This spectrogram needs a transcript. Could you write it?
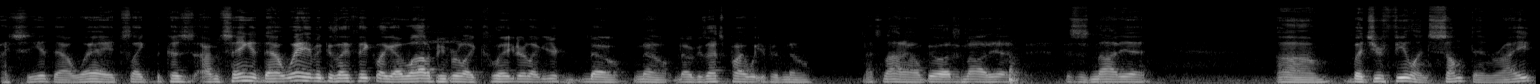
I see it that way. It's like because I'm saying it that way because I think like a lot of people are like click. They're like, "You're no, no, no," because that's probably what you're feeling. No, that's not how I feel. That's not it. This is not it. Um, but you're feeling something, right?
